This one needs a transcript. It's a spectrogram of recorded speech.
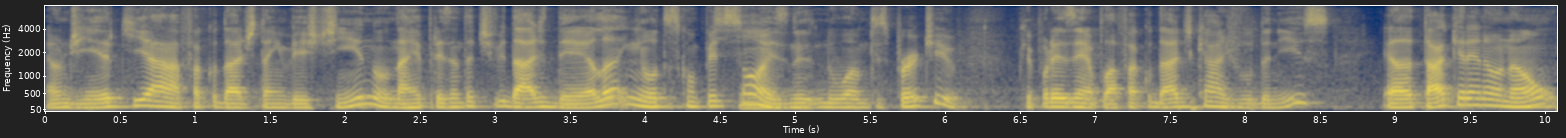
É um dinheiro que a faculdade está investindo na representatividade dela em outras competições, no, no âmbito esportivo. Porque, por exemplo, a faculdade que ajuda nisso, ela tá, querendo ou não,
